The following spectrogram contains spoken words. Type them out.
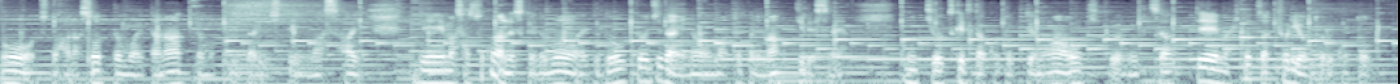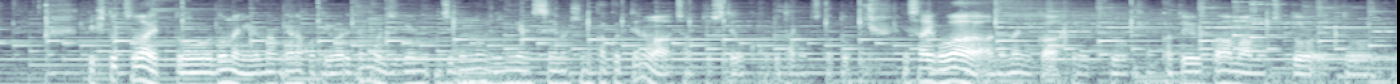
をちょっと話そうって思えたなって思っていたりしています。はい。で、まあ、早速なんですけども、えっと、同居時代の、まあ、特に末期ですね、に気をつけてたことっていうのは大きく3つあって、まあ、1つは距離を取ること。で、1つは、えっと、どんなに嫌なこと言われても自分自分の人間性の品格っていうのはちゃんとしておくこと、保つこと。で、最後は、あの何か、えっと、喧嘩というか、まあ、もうちょっと、えっと、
